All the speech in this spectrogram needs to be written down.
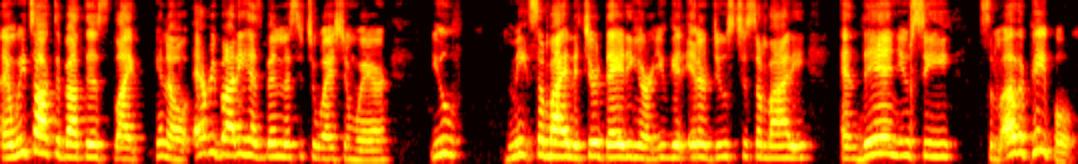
and we talked about this like, you know, everybody has been in a situation where you meet somebody that you're dating or you get introduced to somebody and then you see some other people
